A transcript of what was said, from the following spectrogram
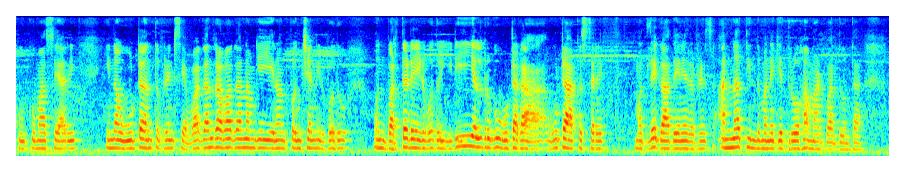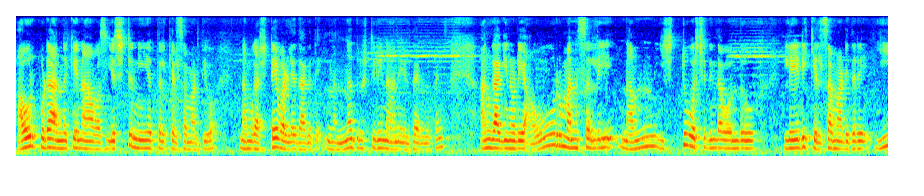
ಕುಂಕುಮ ಸ್ಯಾರಿ, ಇನ್ನು ಊಟ ಅಂತೂ ಫ್ರೆಂಡ್ಸ್ ಯಾವಾಗಂದ್ರೆ ಅವಾಗ ನಮಗೆ ಏನೋ ಒಂದು ಫಂಕ್ಷನ್ ಇರ್ಬೋದು, ಒಂದು ಬರ್ತಡೇ ಇಡ್ಬೋದು ಇಡೀ ಎಲ್ರಿಗೂ ಊಟ ಊಟ ಹಾಕಿಸ್ತಾರೆ. ಮೊದಲೇ ಗಾದೇನಿಲ್ಲ ಫ್ರೆಂಡ್ಸ್ ಅನ್ನ ತಿಂದು ಮನೆಗೆ ದ್ರೋಹ ಮಾಡಬಾರ್ದು ಅಂತ. ಅವ್ರು ಕೂಡ ಅನ್ನಕ್ಕೆ ನಾವು ಎಷ್ಟು ನಿಯತ್ತಲ್ಲಿ ಕೆಲಸ ಮಾಡ್ತೀವೋ, ನಮ್ಗೆ ಅಷ್ಟೇ ಒಳ್ಳೆಯದಾಗುತ್ತೆ ನನ್ನ ದೃಷ್ಟಿಲಿ ನಾನು ಹೇಳ್ತಾ ಇರೋದು ಫ್ರೆಂಡ್ಸ್ ಹಂಗಾಗಿ ನೋಡಿ ಅವ್ರ ಮನಸ್ಸಲ್ಲಿ ನಮ್ಮ ಇಷ್ಟು ವರ್ಷದಿಂದ ಒಂದು ಲೇಡಿ ಕೆಲಸ ಮಾಡಿದರೆ ಈ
